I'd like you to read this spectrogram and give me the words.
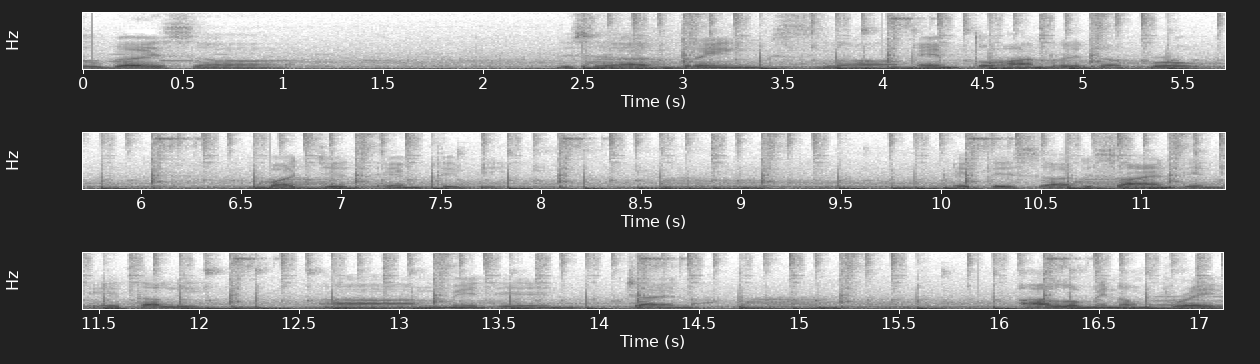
so guys uh, this is uh, Trinx uh, M200 uh, Pro. Budget MTB it is uh, designed in Italy and made in China. Aluminum frame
